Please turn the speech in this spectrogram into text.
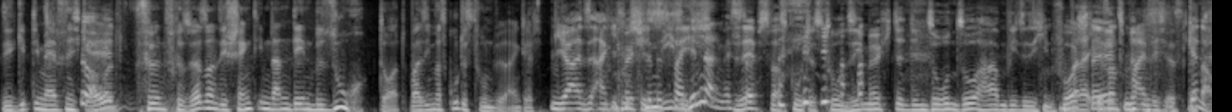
Sie gibt ihm ja jetzt nicht Ja, Geld für einen Friseur, sondern sie schenkt ihm dann den Besuch dort, weil sie ihm was Gutes tun will eigentlich. Ja, also eigentlich möchte Schlimmes sie verhindern sich möchte. selbst was Gutes tun. Sie möchte den Sohn so haben, wie sie sich ihn er vorstellt. ihr sonst peinlich ist, ne? Genau.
